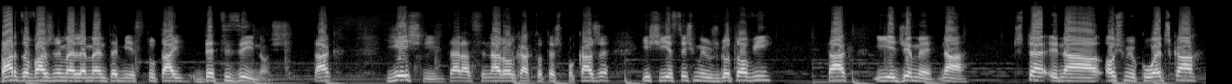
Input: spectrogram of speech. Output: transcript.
Bardzo ważnym elementem jest tutaj decyzyjność, tak? Jeśli, zaraz na rolkach to też pokażę, jeśli jesteśmy już gotowi, tak, i jedziemy na, na ośmiu kółeczkach,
